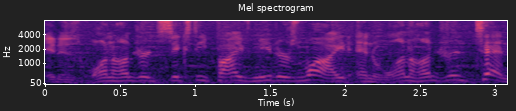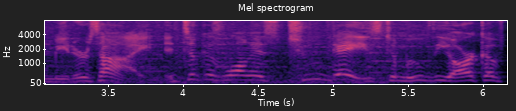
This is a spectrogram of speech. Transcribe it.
It is 165 meters wide and 110 meters high. It took as long as two days to move the ark of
